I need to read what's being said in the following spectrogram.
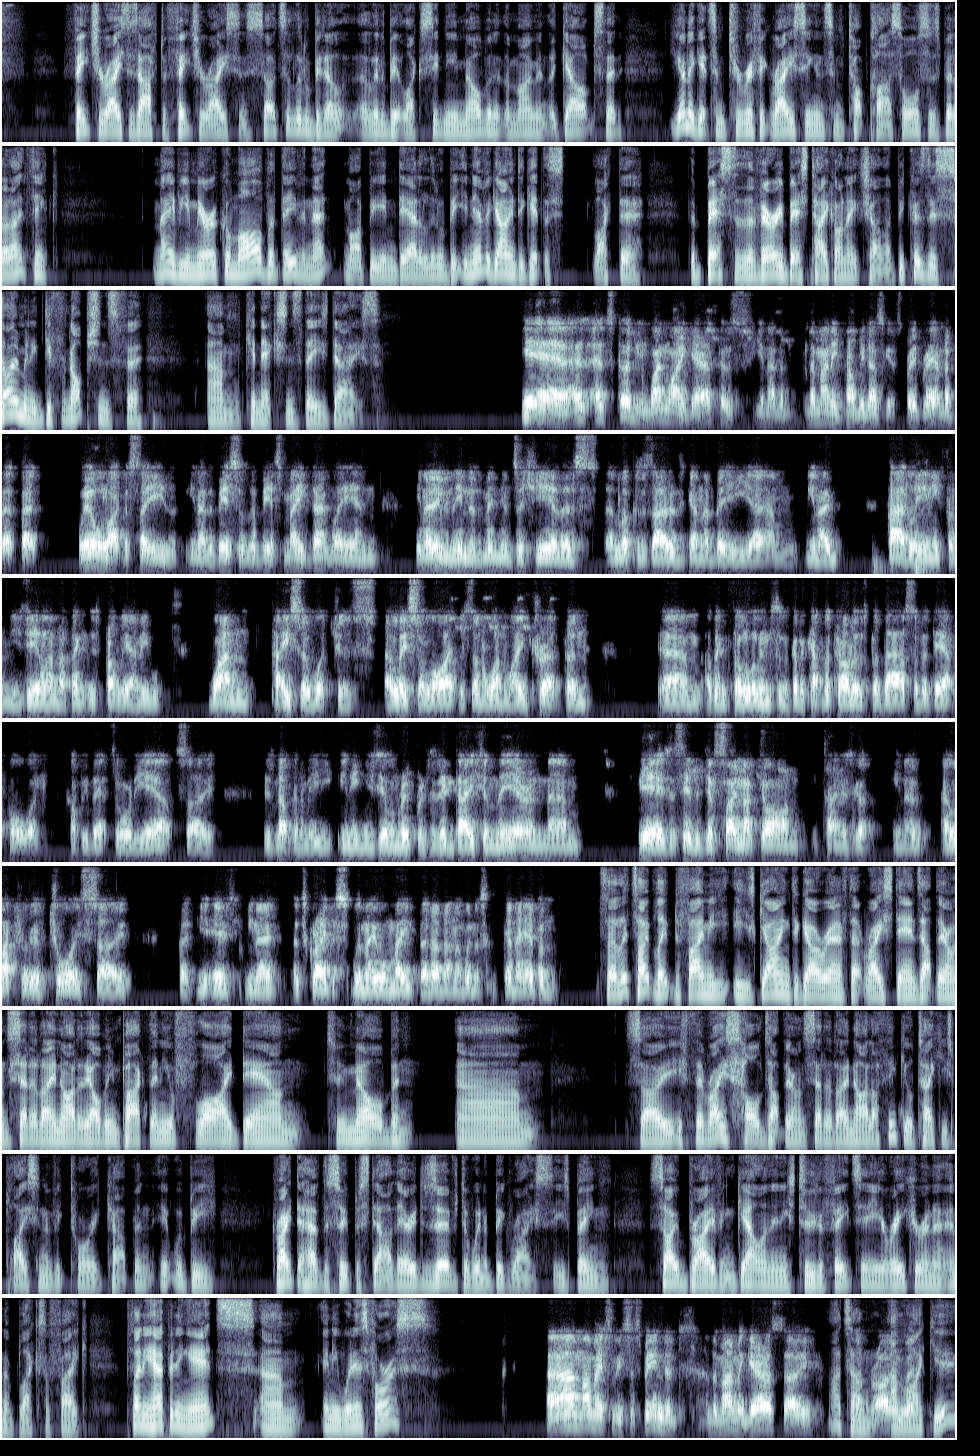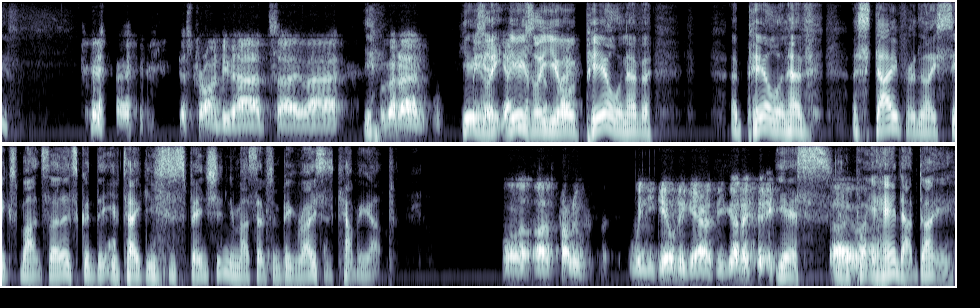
feature races after feature races. So it's a little bit a, a little bit like Sydney and Melbourne at the moment. The gallops that you're going to get some terrific racing and some top class horses, but I don't think maybe a miracle mile, but even that might be in doubt a little bit. You're never going to get the like the the best of the very best take on each other because there's so many different options for um, connections these days. Yeah, it's good in one way, Gareth, because you know the, the money probably does get spread around a bit, but we all like to see you know the best of the best meet, don't we? And you know even the end of the Dominions this year, there's it looks as though there's going to be um, you know hardly any from New Zealand. I think there's probably only one pacer, which is a lesser light, that's on a one way trip, and um, I think Phil Williamson's got a couple of trotters, but they are sort of doubtful, and copy that's already out, so there's not going to be any New Zealand representation there, and um, yeah, as I said, there's just so much on. The trainers got you know a luxury of choice. So, but yeah, you know, it's great when they all meet, but I don't know when it's going to happen. So let's hope Leap to Fame. He, he's going to go around if that race stands up there on Saturday night at Albion Park. Then he'll fly down to Melbourne. Um, so if the race holds up there on Saturday night, I think he'll take his place in the Victoria Cup, and it would be great to have the superstar there. He deserves to win a big race. He's been so brave and gallant in his two defeats in Eureka and a, and a Black's a Fake. Plenty happening, Ants. Um, any winners for us? Um, I'm actually suspended at the moment, Gareth. So that's un- unlike you. just try and do hard. So uh, yeah. we've got to usually usually you black. appeal and have a appeal and have a stay for at least six months. So that's good that you've taken your suspension. You must have some big races coming up. Well, I was probably when you're guilty, Gareth, you got to. Yes, so, you got to put uh, your hand up, don't you?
